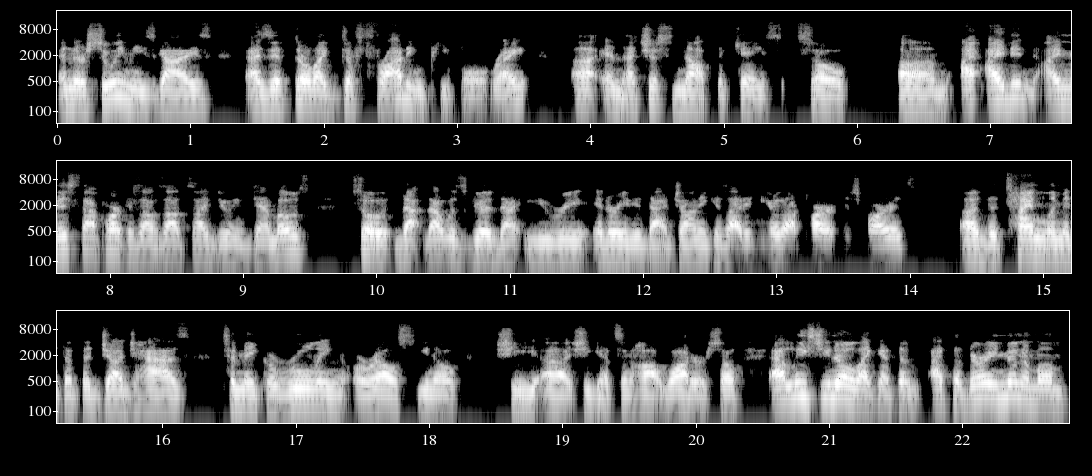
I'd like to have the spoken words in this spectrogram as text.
and they're suing these guys as if they're like defrauding people, right? Uh, and that's just not the case. So um, I, I didn't, I missed that part because I was outside doing demos. So that that was good that you reiterated that, Johnny, because I didn't hear that part as far as uh, the time limit that the judge has to make a ruling, or else you know she uh, she gets in hot water. So at least you know, like at the at the very minimum,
